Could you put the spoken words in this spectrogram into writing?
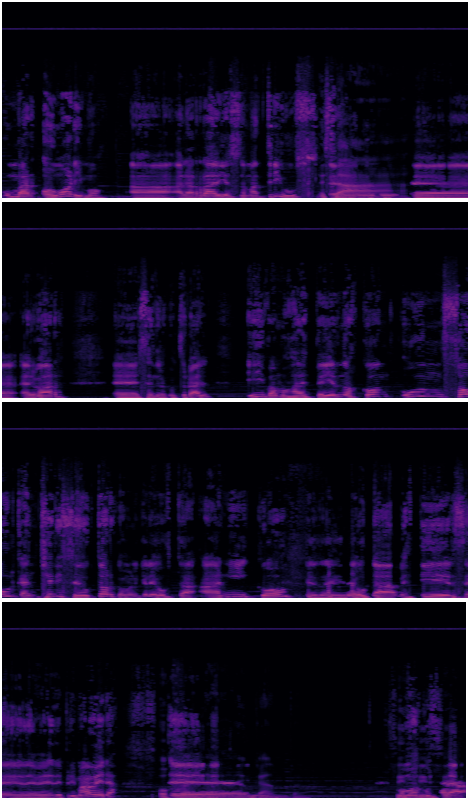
un bar homónimo a, a la radio, se llama Tribus, el, el bar, el centro cultural. Y vamos a despedirnos con un soul canchero y seductor, como el que le gusta a Nico, que le, le gusta vestirse de, de primavera. Ojalá, eh, me encanta. Sí, Vamos sí, a escuchar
